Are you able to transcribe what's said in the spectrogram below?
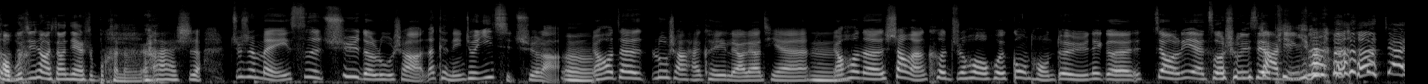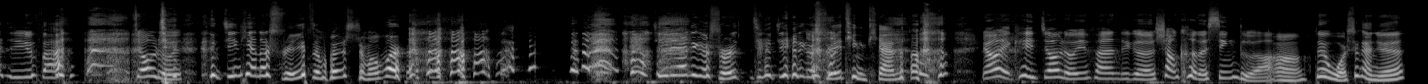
跑步机上相见是不可能的，哎是，就是每一次去的路上，那肯定就一起去了，嗯，然后在路上还可以聊聊天，嗯，然后呢上完课之后会共同对于那个教练做出一些评判，价值一番 交流，今天的水怎么？什么味儿？今天这个水，今天这个水挺甜的，然后也可以交流一番这个上课的心得。嗯，对我是感觉。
